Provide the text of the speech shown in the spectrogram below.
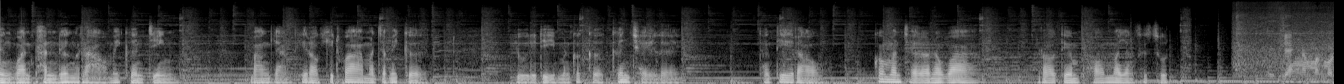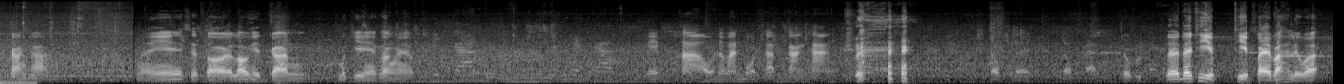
หนึ่งวันพันเรื่องราวไม่เกินจริง บางอย่างที่เราคิดว่ามันจะไม่เกิด อยู่ดีๆ มันก็เกิดขึ้นเฉยเลย ทั้งที่เราก็มั่นใจแล้วนะว่า เราเตรียมพร้อมมาอย่างสุดๆแจ้งน้ำมันหมดกลางทาง ไหนเสร็จต่อเล่าเหตุการณ์เมื่อกี้ให้ฟังหน่อยครับ เหตุการณ์เหตุการณ์เว็บขาวน้ำมันหมดครับกลางทาง จบเลย จบกันจบได้ได้ถีบถีบไปปะหรือว่าทีบเ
